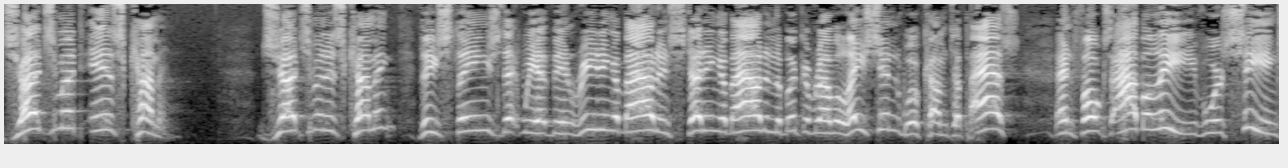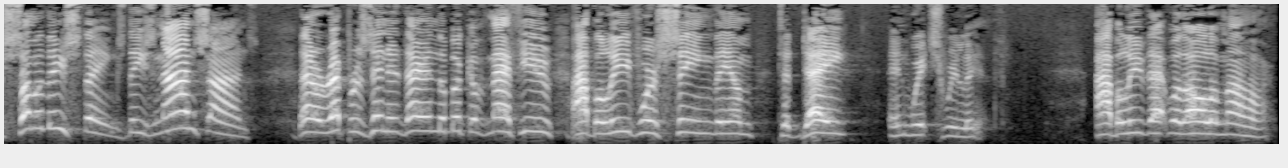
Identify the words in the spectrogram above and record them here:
Judgment is coming. Judgment is coming. These things that we have been reading about and studying about in the book of Revelation will come to pass. And folks, I believe we're seeing some of these things, these nine signs that are represented there in the book of Matthew. I believe we're seeing them today in which we live. I believe that with all of my heart.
